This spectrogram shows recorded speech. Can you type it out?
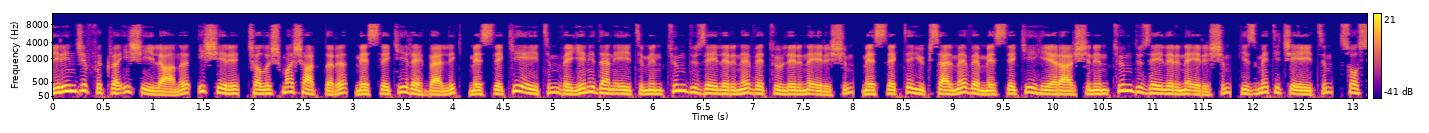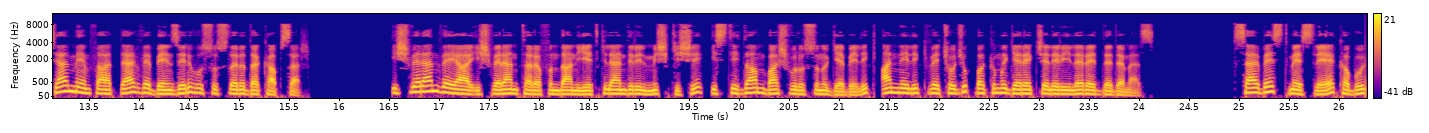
Birinci fıkra iş ilanı, iş yeri, çalışma şartları, mesleki rehberlik, mesleki eğitim ve yeniden eğitimin tüm düzeylerine ve türlerine erişim, meslekte yükselme ve mesleki hiyerarşinin tüm düzeylerine erişim, hizmet içi eğitim, sosyal menfaatler ve benzeri hususları da kapsar. İşveren veya işveren tarafından yetkilendirilmiş kişi, istihdam başvurusunu gebelik, annelik ve çocuk bakımı gerekçeleriyle reddedemez. Serbest mesleğe kabul,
